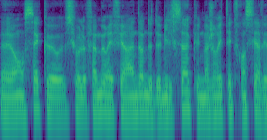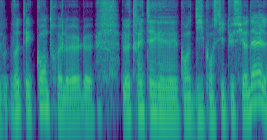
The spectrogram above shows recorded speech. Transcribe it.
Euh, on sait que sur le fameux référendum de 2005, une majorité de Français avaient voté contre le, le, le traité dit constitutionnel.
